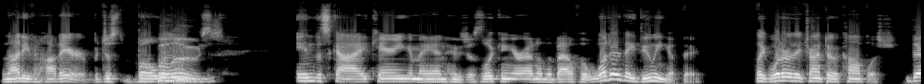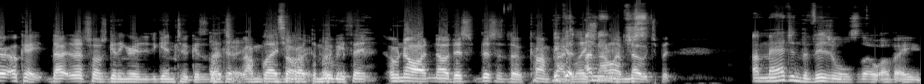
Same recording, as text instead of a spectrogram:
Not even hot air, but just balloons, in the sky carrying a man who's just looking around on the battlefield. What are they doing up there? Like, what are they trying to accomplish? There, okay, that, that's what I was getting ready to get into because. Okay, I'm glad you sorry, brought the movie okay. thing. Oh no, no, this this is the confabulation. I, mean, don't have notes, but Imagine the visuals though of a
